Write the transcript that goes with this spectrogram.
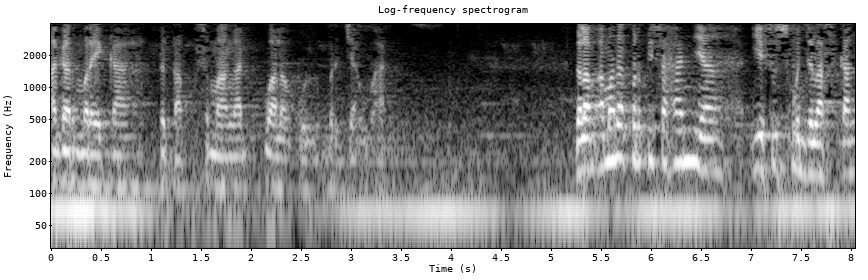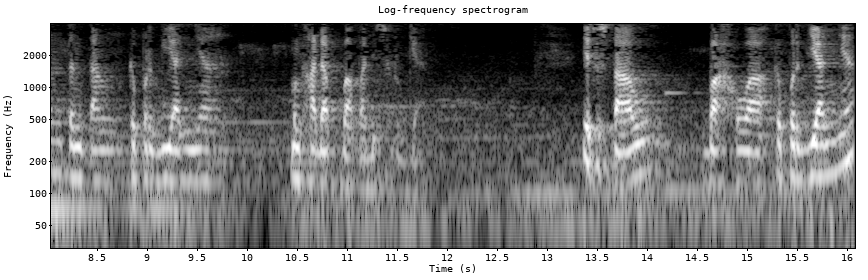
agar mereka tetap semangat walaupun berjauhan. Dalam amanat perpisahannya, Yesus menjelaskan tentang kepergiannya menghadap Bapa di surga. Yesus tahu bahwa kepergiannya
